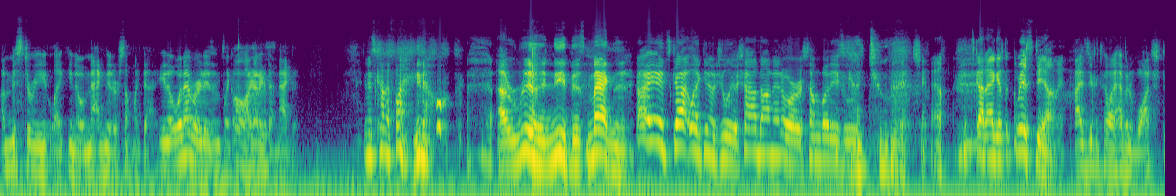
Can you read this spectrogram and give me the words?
a mystery like you know magnet or something like that. You know, whatever it is, and it's like, oh, I gotta get that magnet, and it's kind of funny, you know. I really need this magnet. Hey, it's got like you know Julia Child on it or somebody who, Julia Child. It's got Agatha Christie on it. as you can tell, I haven't watched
